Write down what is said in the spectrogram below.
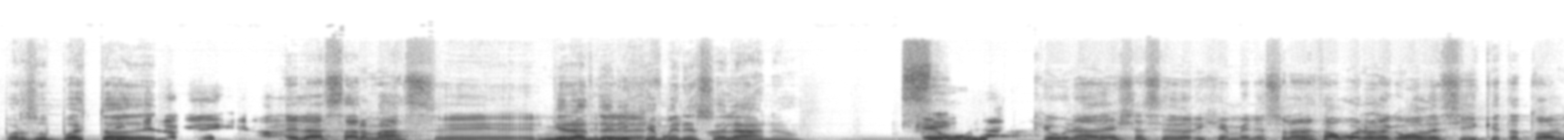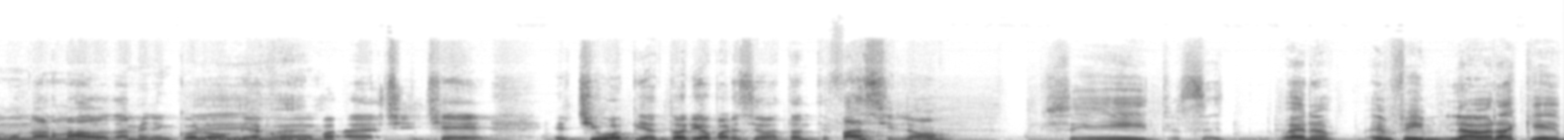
por supuesto, ¿Viste de, lo que dijeron de las armas? Eh, el que eran de origen venezolano. Que, una, que una de ellas es de origen venezolano. Está bueno lo que vos decís, que está todo el mundo armado también en Colombia, Eh, bueno. como para decir, che, el chivo expiatorio parece bastante fácil, ¿no? Sí, sí, bueno, en fin, la verdad que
